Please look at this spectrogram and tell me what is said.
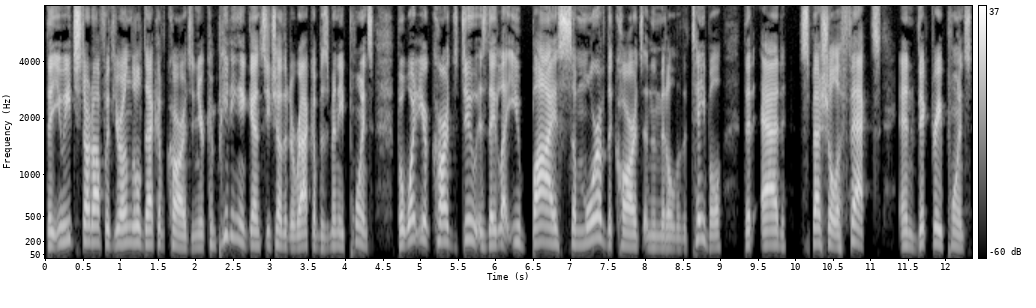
that you each start off with your own little deck of cards and you're competing against each other to rack up as many points. But what your cards do is they let you buy some more of the cards in the middle of the table that add special effects and victory points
